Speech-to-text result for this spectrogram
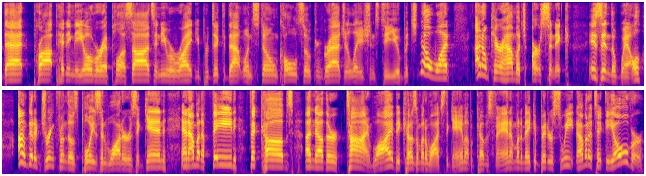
that prop hitting the over at plus odds. And you were right. You predicted that one stone cold. So congratulations to you. But you know what? I don't care how much arsenic is in the well. I'm going to drink from those poison waters again, and I'm going to fade the Cubs another time. Why? Because I'm going to watch the game. I'm a Cubs fan. I'm going to make it bittersweet, and I'm going to take the over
